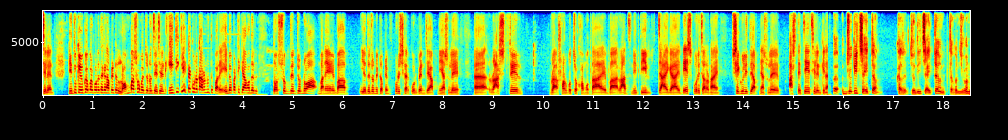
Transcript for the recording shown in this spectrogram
ছিলেন। কিন্তু কেউ কেউ আবার বলে থাকেন আপনি একটা লম্বা সময়ের জন্য চেয়েছিলেন। এইটি কি একটা কোনো কারণ হতে পারে? এই ব্যাপারটি কি আমাদের দর্শকদের জন্য মানে বা ইয়েদের জন্য একটু আপনি পরিষ্কার করবেন যে আপনি আসলে আহ, রাষ্ট্রের সর্বোচ্চ ক্ষমতায় বা রাজনীতির জায়গায় দেশ পরিচালনায় সেগুলিতে আপনি আসলে আসতে চেয়েছিলেন কিনা? যদি চাইতাম যদি চাইতাম, তখন যখন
